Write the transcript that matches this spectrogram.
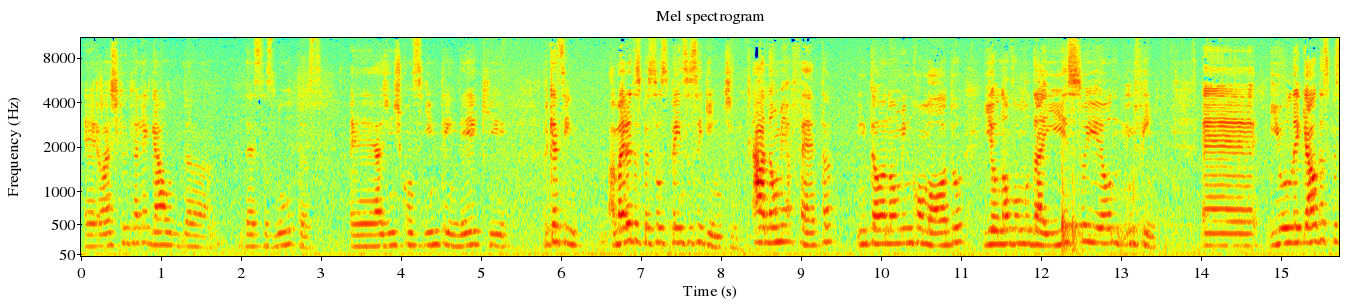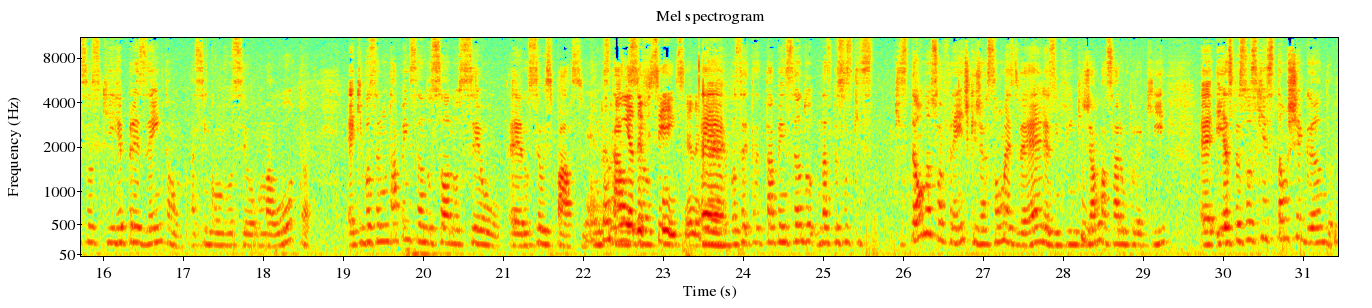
é, eu acho que o que é legal da, dessas lutas é a gente conseguir entender que. Porque assim, a maioria das pessoas pensa o seguinte: ah, não me afeta, então eu não me incomodo e eu não vou mudar isso e eu. Enfim. É, e o legal das pessoas que representam, assim como você, uma luta, é que você não tá pensando só no seu, é, no seu espaço, É, conquistar na minha o seu, deficiência, né? é, você tá, tá pensando nas pessoas que, que estão na sua frente, que já são mais velhas, enfim, que já passaram por aqui, é, e as pessoas que estão chegando.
